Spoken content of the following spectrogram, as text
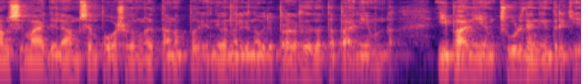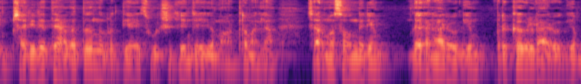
ആവശ്യമായ ജലാംശം പോഷകങ്ങൾ തണുപ്പ് എന്നിവ നൽകുന്ന ഒരു പ്രകൃതിദത്ത പാനീയമുണ്ട്. ഈ പാനീയം ചൂടിനെ നിയന്ത്രിക്കുകയും ശരീരത്തെ അകത്തു നിന്ന് വൃത്തിയായി സൂക്ഷിക്കുകയും ചെയ്യുക മാത്രമല്ല ചർമ്മ സൗന്ദര്യം ദഹനാരോഗ്യം വൃക്കകളുടെ ആരോഗ്യം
